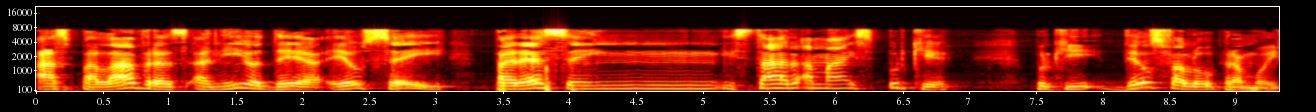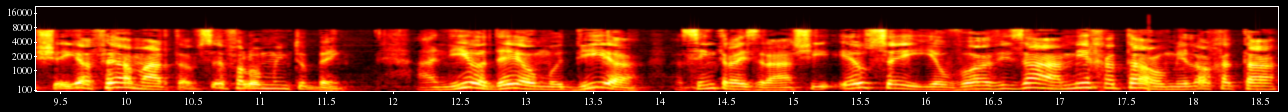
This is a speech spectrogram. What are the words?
as palavras aniodea, eu sei, parecem estar a mais. Por quê? Porque Deus falou para Moisés e a fé a Marta, você falou muito bem. Aniodea, o modia, Assim traz Rashi, eu sei, eu vou avisar, mihatá ou milochatá,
